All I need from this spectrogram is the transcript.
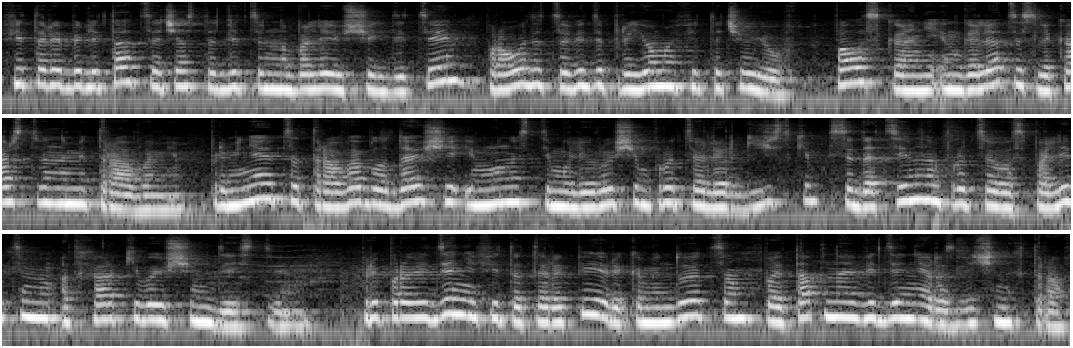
Фитореабилитация часто длительно болеющих детей проводится в виде приема фиточаев, полосканий, ингаляций с лекарственными травами. Применяются травы, обладающие иммуностимулирующим противоаллергическим, седативным, противовоспалительным, отхаркивающим действием. При проведении фитотерапии рекомендуется поэтапное введение различных трав.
